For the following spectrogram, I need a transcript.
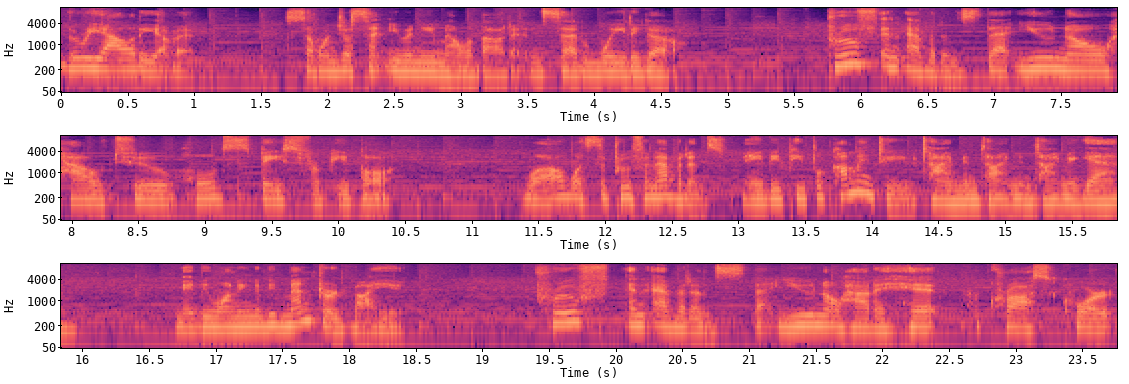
the reality of it. Someone just sent you an email about it and said, way to go. Proof and evidence that you know how to hold space for people. Well, what's the proof and evidence? Maybe people coming to you time and time and time again. Maybe wanting to be mentored by you. Proof and evidence that you know how to hit a cross court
